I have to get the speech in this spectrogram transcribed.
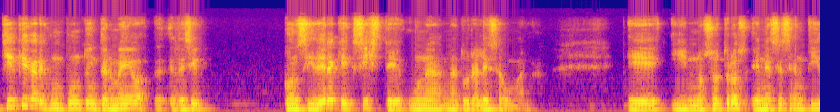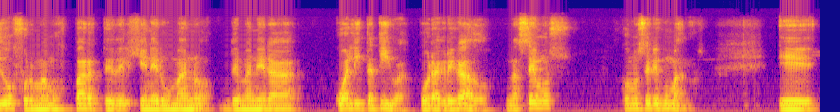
Kierkegaard es un punto intermedio, es decir, considera que existe una naturaleza humana. Eh, y nosotros en ese sentido formamos parte del género humano de manera cualitativa, por agregado. Nacemos como seres humanos. Eh,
